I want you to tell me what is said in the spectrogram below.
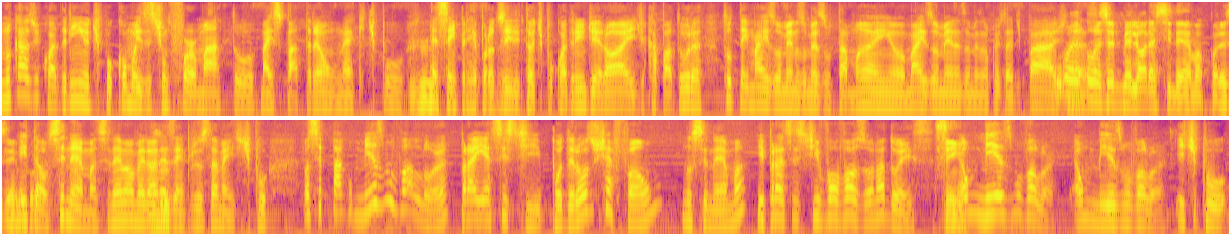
no caso de quadrinho, tipo, como existe um formato mais padrão, né? Que, tipo, uhum. é sempre reproduzido. Então, tipo, quadrinho de herói, de capa dura, tudo tem mais ou menos o mesmo tamanho, mais ou menos a mesma quantidade de páginas. Um exemplo melhor é cinema, por exemplo. Então, cinema. Cinema é o melhor uhum. exemplo, justamente. Tipo, você paga o mesmo valor para ir assistir Poderoso Chefão no cinema e para assistir Vovozona 2. Sim. É o mesmo valor. É o mesmo valor. E tipo,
